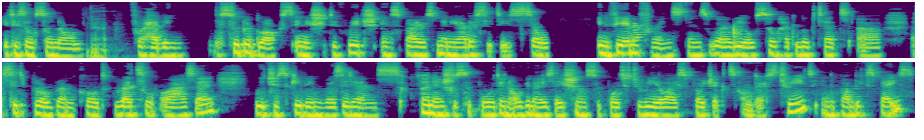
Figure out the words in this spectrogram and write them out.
it is also known yeah. for having the Superblocks initiative, which inspires many other cities. So in Vienna, for instance, where we also had looked at uh, a city program called Grätzloase, which is giving residents financial support and organizational support to realize projects on their street in the public space.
